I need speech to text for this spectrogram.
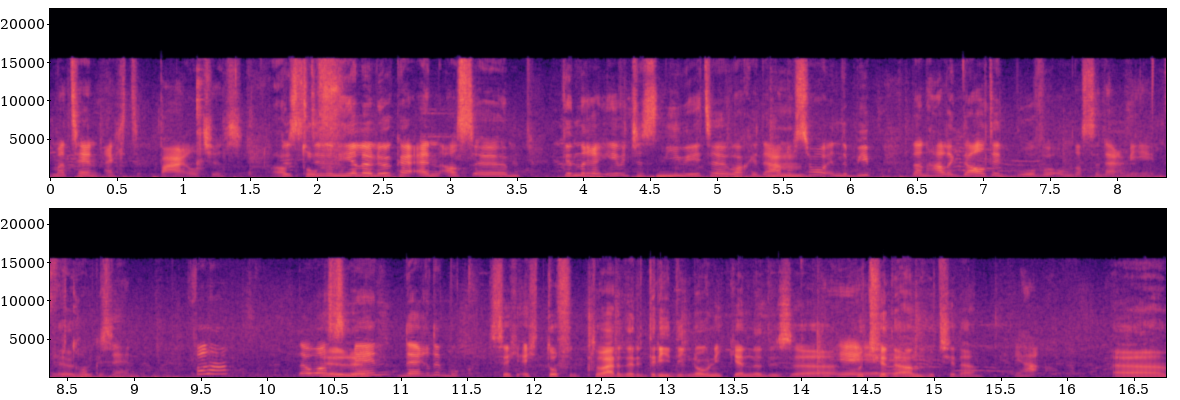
maar het zijn echt pareltjes. Ah, dus tof. het is een hele leuke. En als eh, kinderen eventjes niet weten wat gedaan Mhm. of zo in de biep, dan haal ik dat altijd boven omdat ze daarmee vertrokken zijn. Voilà, dat was mijn derde boek. Zeg, echt tof. Het waren er drie die ik nog niet kende, dus eh, Nee, goed gedaan, goed gedaan. Ja. Ehm,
